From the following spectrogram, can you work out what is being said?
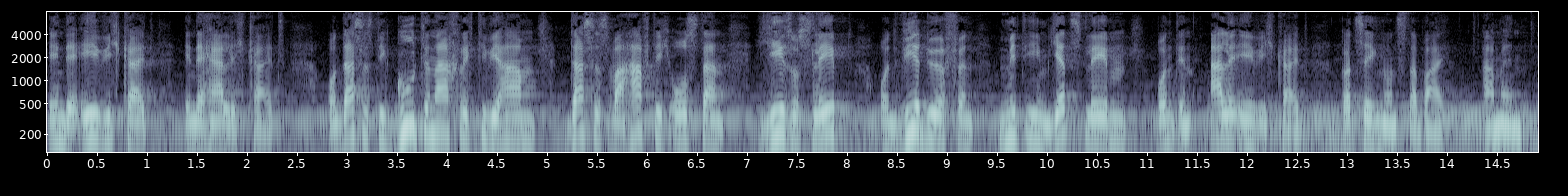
in der Ewigkeit, in der Herrlichkeit. Und das ist die gute Nachricht, die wir haben. Das ist wahrhaftig Ostern. Jesus lebt und wir dürfen mit ihm jetzt leben und in alle Ewigkeit. Gott segne uns dabei. Amen.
